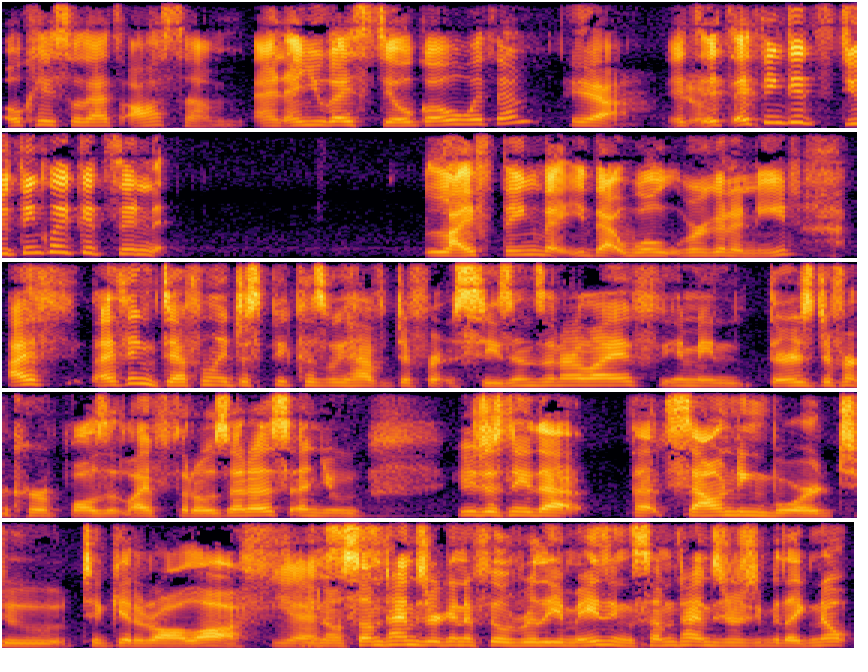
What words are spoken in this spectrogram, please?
okay, so that's awesome. And and you guys still go with them? Yeah. It's Yeah. it's. I think it's. Do you think like it's an life thing that you that we'll we're gonna need? I th- I think definitely just because we have different seasons in our life. I mean, there's different curveballs that life throws at us, and you you just need that that sounding board to to get it all off. You know, sometimes you're gonna feel really amazing. Sometimes you're just gonna be like, nope,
